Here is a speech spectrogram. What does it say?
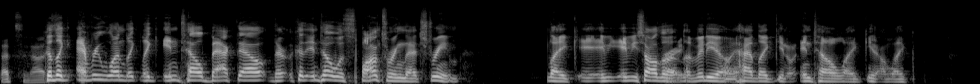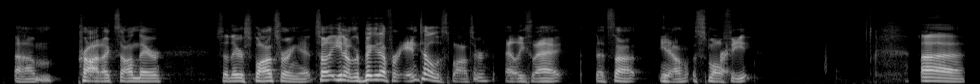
That's nuts. because like everyone like like Intel backed out there because Intel was sponsoring that stream. Like if, if you saw the, Right. the video, it had like you know Intel like you know like um products on there, so they're sponsoring it. So you know they're big enough for Intel to sponsor. At least that that's not you know a small Right. feat. Uh,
